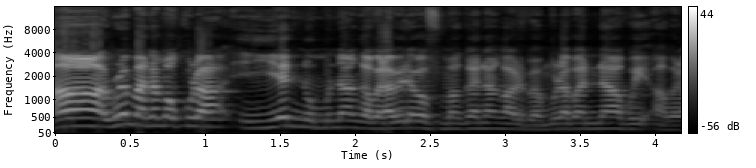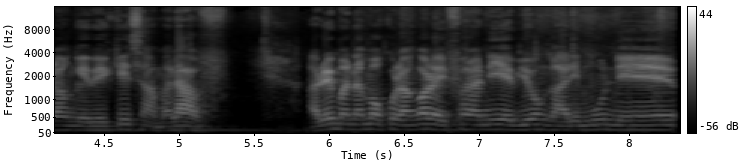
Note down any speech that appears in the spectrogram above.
Uh, rema namakula ye nno munanga balabira bavumagana nga bamula bannaabwe abalala nga ebekeesa amalaavu rema namakula nga olaba ebifaanani ebyo ng'alimu ne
